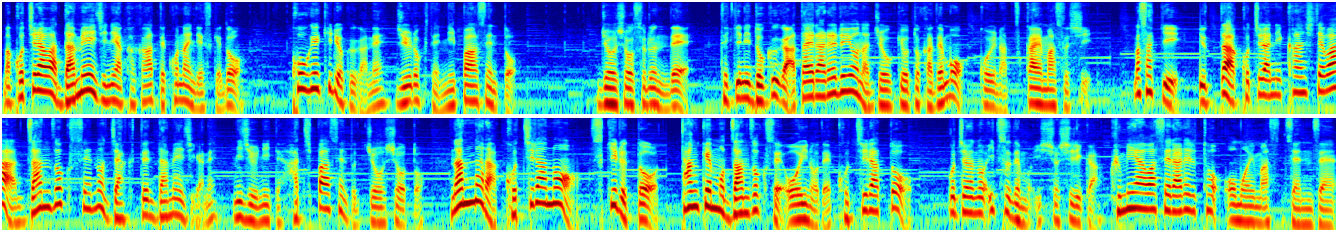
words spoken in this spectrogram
まあこちらはダメージには関わってこないんですけど攻撃力がね16.2%上昇するんで敵に毒が与えられるような状況とかでもこういうのは使えますし。まあ、さっき言ったこちらに関しては残属性の弱点ダメージがね22.8%上昇と。なんならこちらのスキルと探検も残属性多いのでこちらとこちらのいつでも一緒シリカ組み合わせられると思います全然。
